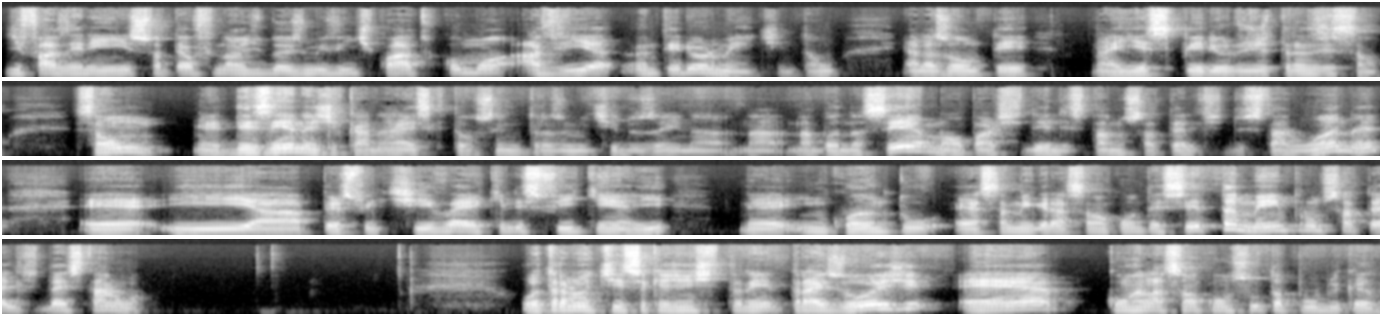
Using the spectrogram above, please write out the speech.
de fazerem isso até o final de 2024, como havia anteriormente. Então, elas vão ter aí esse período de transição. São é, dezenas de canais que estão sendo transmitidos aí na, na, na, banda C, a maior parte deles está no satélite do Star One, né? É, e a perspectiva é que eles fiquem aí né, enquanto essa migração acontecer, também para um satélite da Star One. Outra notícia que a gente tra traz hoje é com relação à consulta pública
